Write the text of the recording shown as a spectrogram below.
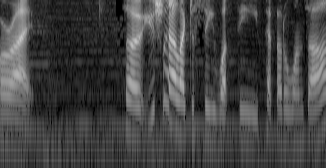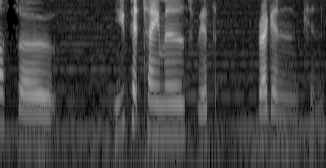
Alright. So usually I like to see what the pet battle ones are, so new pet tamers with dragonkin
